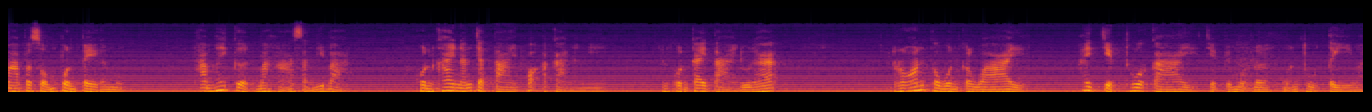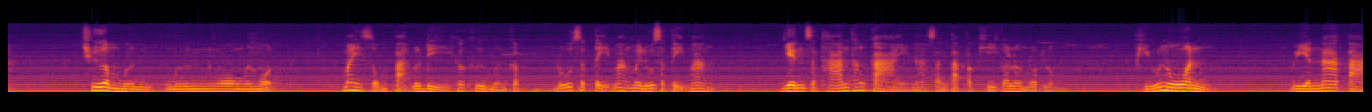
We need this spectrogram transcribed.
มาผสมปนเปกันหมดทำให้เกิดมหาสันนิบาตคนไข้นั้นจะตายเพราะอาการดังนี้นั้นคนใกล้ตายดูนะฮะร้อนกระวนกระวาย ให้เจ็บทั่วกาย เจ็บไปหมดเลย เหมือนถูกตีมา เชื่อมมึนมึนงงไปหมด ไม่สมปารถดีก็คือเหมือนกับรู้สติมั่งไม่รู้สติมั่ง เย็นสถานทั้งกายนะสันตปคีก็เริ่มลดลง ผิวนวลเวียนหน้าตา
